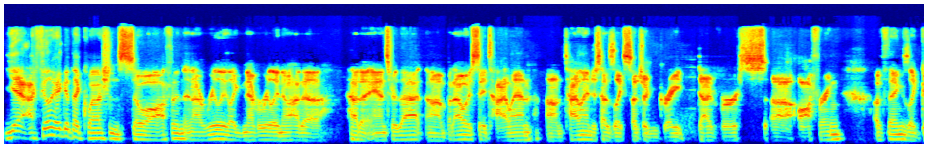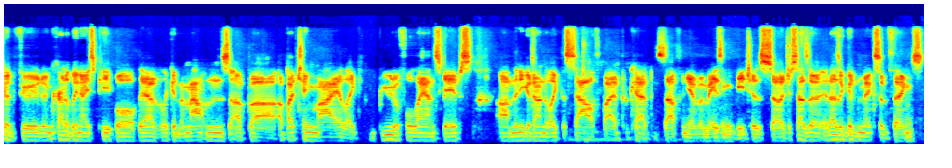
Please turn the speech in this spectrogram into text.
Yeah, I feel like I get that question so often, and I really like never really know how to how to answer that. Um, but I always say Thailand. Um, Thailand just has like such a great, diverse uh, offering of things like good food, incredibly nice people. They have like in the mountains up uh, up by Chiang Mai, like beautiful landscapes. Um, then you go down to like the south by Phuket and stuff, and you have amazing beaches. So it just has a it has a good mix of things.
